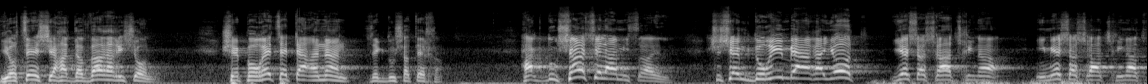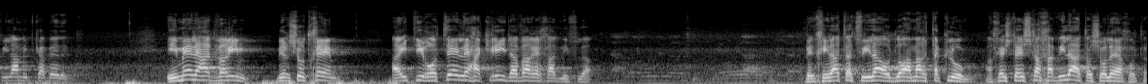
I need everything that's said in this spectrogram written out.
יוצא שהדבר הראשון שפורץ את הענן זה קדושתך. הקדושה של עם ישראל כששהם גדורים באריות יש השראת שכינה. אם יש השראת שכינה התפילה מתקבלת. אם אלה הדברים ברשותכם הייתי רוצה להקריא דבר אחד נפלא. בתחילת התפילה עוד לא אמרת כלום. אחרי שיש לך חבילה אתה שולח אותה.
